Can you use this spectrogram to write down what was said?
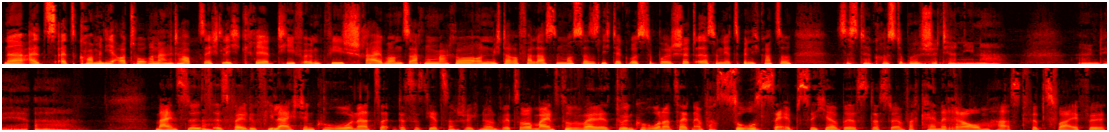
ne, als, als Comedy-Autorin halt hauptsächlich kreativ irgendwie schreibe und Sachen mache und mich darauf verlassen muss, dass es nicht der größte Bullshit ist. Und jetzt bin ich gerade so, es ist der größte Bullshit, Janina. Irgendwie, äh, Meinst du, es ist, weil du vielleicht in Corona-Zeiten, das ist jetzt natürlich nur ein Witz, aber meinst du, weil du in Corona-Zeiten einfach so selbstsicher bist, dass du einfach keinen Raum hast für Zweifel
